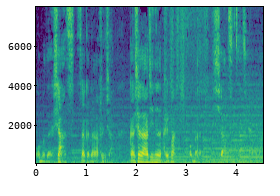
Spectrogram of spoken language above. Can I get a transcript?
我们在下次再跟大家分享。感谢大家今天的陪伴，我们下次再见。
